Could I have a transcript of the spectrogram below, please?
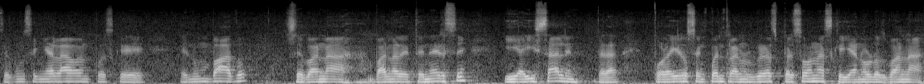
según señalaban, pues que en un vado, se van a, van a detenerse y ahí salen, ¿verdad? Por ahí los encuentran algunas personas que ya no los van a,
